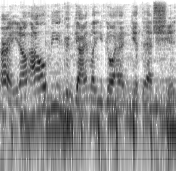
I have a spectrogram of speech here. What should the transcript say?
Alright, you know, I'll be a good guy and let you go ahead and get that shit.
